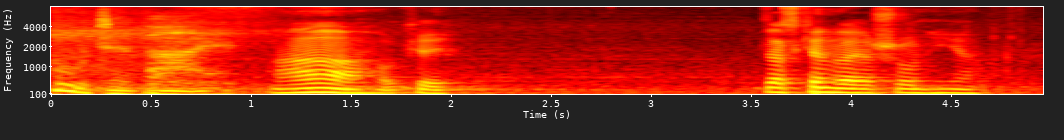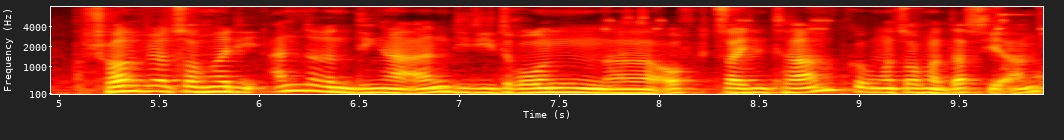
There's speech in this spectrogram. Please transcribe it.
Gute Wahl. Ah, okay. Das kennen wir ja schon hier. Schauen wir uns doch mal die anderen Dinge an, die die Drohnen äh, aufgezeichnet haben. Gucken wir uns auch mal das hier an.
